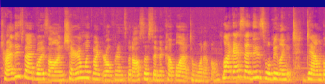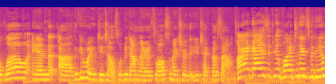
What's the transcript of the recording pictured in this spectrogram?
try these bad boys on, share them with my girlfriends, but also send a couple out to one of them. Like I said, these will be linked down below and uh, the giveaway details will be down there as well, so make sure that you check those out. Alright guys, if you liked today's video,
